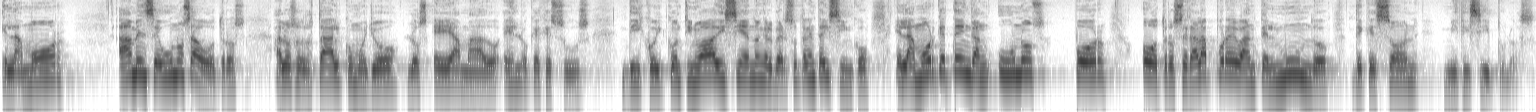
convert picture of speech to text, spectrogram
El amor, ámense unos a otros, a los otros tal como yo los he amado, es lo que Jesús dijo. Y continuaba diciendo en el verso 35, el amor que tengan unos por otros será la prueba ante el mundo de que son mis discípulos.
